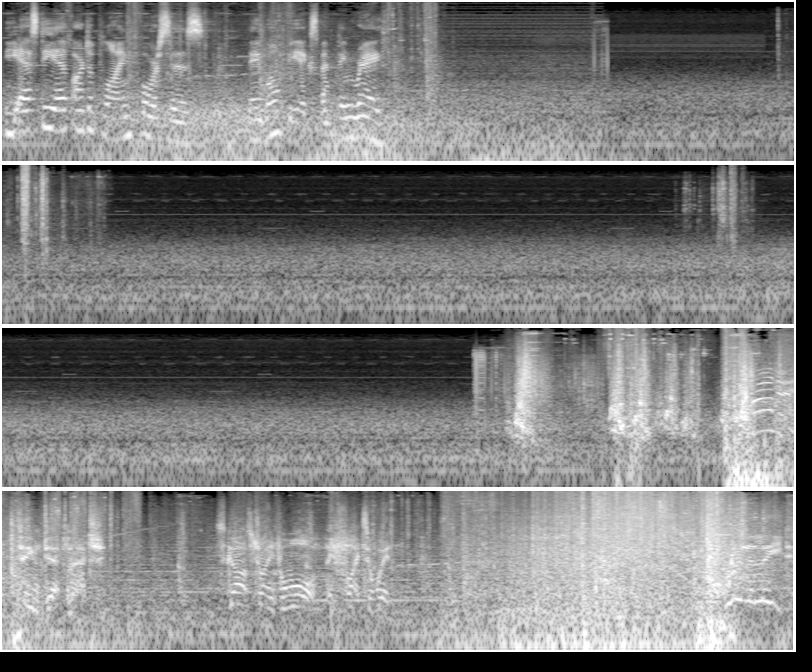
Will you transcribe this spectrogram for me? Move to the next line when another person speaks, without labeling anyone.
The SDF are deploying forces. They won't be expecting Wraith.
Team deathmatch. Scars train for war. They fight to win. The lead.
